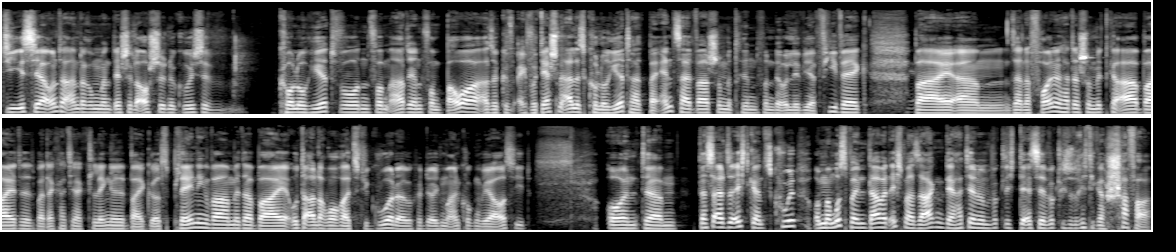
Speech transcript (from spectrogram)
Die ist ja unter anderem an der Stelle auch schöne Grüße koloriert worden vom Adrian vom Bauer, also wo der schon alles koloriert hat. Bei Endzeit war er schon mit drin, von der Olivia Viehweg. Bei ähm, seiner Freundin hat er schon mitgearbeitet, bei der Katja Klengel, bei Girls Planning war er mit dabei, unter anderem auch als Figur, da könnt ihr euch mal angucken, wie er aussieht. Und ähm, das ist also echt ganz cool. Und man muss beim David echt mal sagen, der hat ja nun wirklich, der ist ja wirklich so ein richtiger Schaffer.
